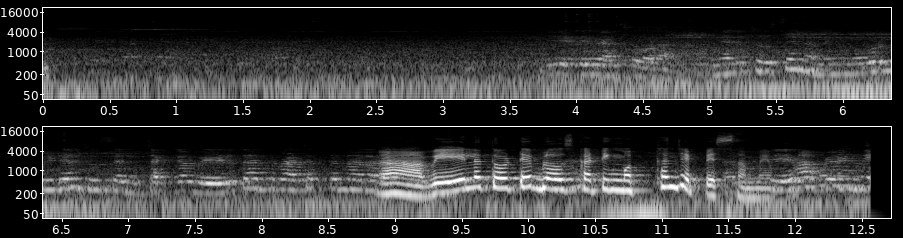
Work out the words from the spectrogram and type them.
వీడియోస్ కూడా నేను చూసాను నేను మూడు వీడియోలు చూసాను చక్కగా వేడితో ఎంత బాగా చెప్తున్నారు? వేళ్ళతోటే బ్లౌజ్ కటింగ్ మొత్తం చెప్పేస్తాం మేము.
